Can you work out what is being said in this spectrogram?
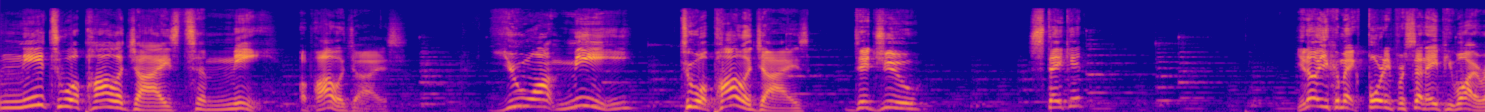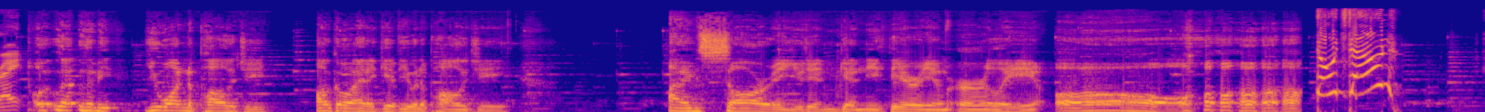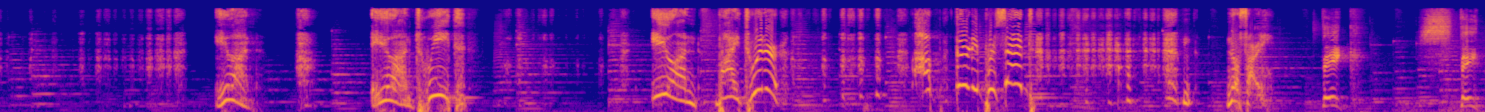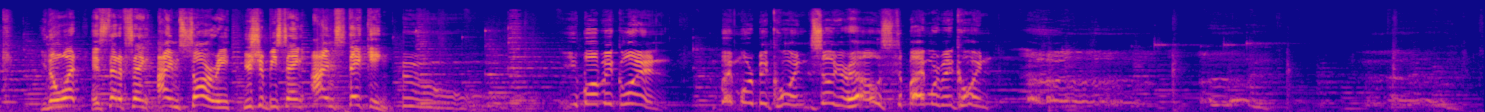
need to apologize to me. Apologize. You want me to apologize? Did you stake it? You know you can make 40% APY, right? Oh, let, let me. You want an apology? I'll go ahead and give you an apology. I'm sorry you didn't get an Ethereum early. Oh. Elon, tweet! Elon, buy Twitter! Up 30%! no, sorry. Stake! Stake! You know what? Instead of saying I'm sorry, you should be saying I'm staking. You bought Bitcoin. Buy more Bitcoin. Sell your house to buy more Bitcoin.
